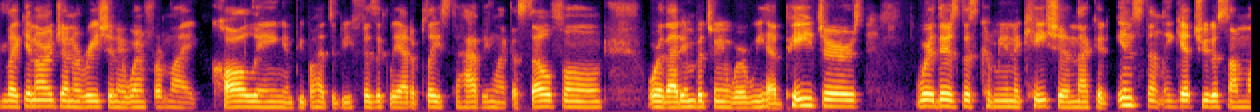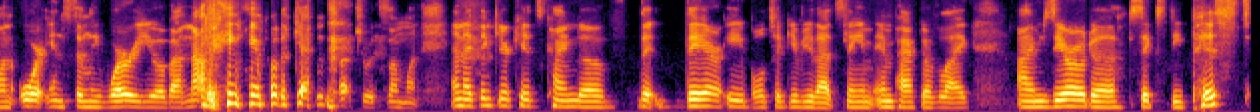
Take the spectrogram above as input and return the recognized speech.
like in our generation it went from like calling and people had to be physically at a place to having like a cell phone or that in between where we had pagers where there's this communication that could instantly get you to someone or instantly worry you about not being able to get in touch with someone. And i think your kids kind of that they're able to give you that same impact of like i'm 0 to 60 pissed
